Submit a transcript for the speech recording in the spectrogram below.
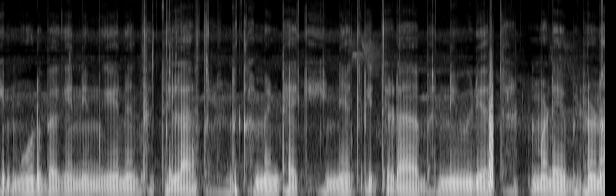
ಈ ಮೂಡ್ ಬಗ್ಗೆ ನಿಮ್ಗೆ ಏನು ಅನ್ಸುತ್ತಿಲ್ಲ ಒಂದು ಕಮೆಂಟ್ ಹಾಕಿ, ಇನ್ನೇ ತಡ ಬನ್ನಿ ವಿಡಿಯೋ ಸ್ಟಾರ್ಟ್ ಮಾಡೇ ಬಿಡೋಣ.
